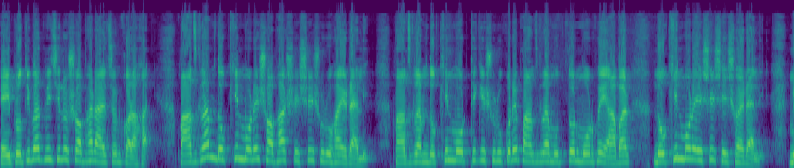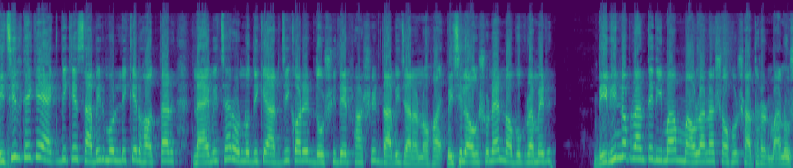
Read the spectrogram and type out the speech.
এই প্রতিবাদ মিছিল সভার আয়োজন করা হয়। পাঁচগ্রাম দক্ষিণ মোড়ে সভা শেষে শুরু হয় র্যালি। পাঁচগ্রাম দক্ষিণ মোড় থেকে শুরু করে পাঁচগ্রাম উত্তর মোড় হয়ে আবার দক্ষিণ মোড়ে এসে শেষ হয় র্যালি। মিছিল থেকে একদিকে সাবির মল্লিকের হত্যার ন্যায় বিচার, অন্যদিকে আরজি করের দোষীদের ফাঁসির দাবি জানানো হয়। মিছিলে অংশ নেন নবগ্রামের বিভিন্ন প্রান্তের ইমাম মাওলানা সহ সাধারণ মানুষ।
